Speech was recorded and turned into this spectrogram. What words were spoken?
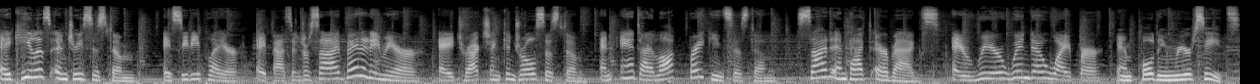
a keyless entry system, a CD player, a passenger side vanity mirror, a traction control system, an anti-lock braking system, side impact airbags, a rear window wiper, and folding rear seats.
